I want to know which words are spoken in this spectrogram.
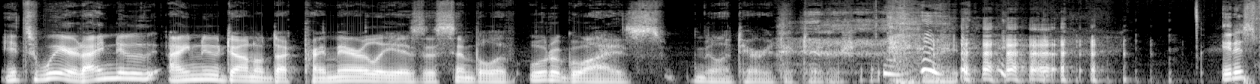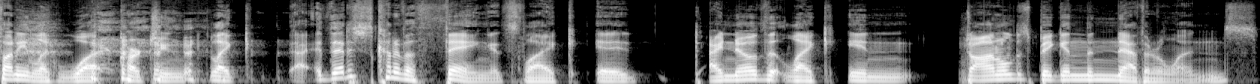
It's weird. I knew I knew Donald Duck primarily as a symbol of Uruguay's military dictatorship. Right? it is funny like what cartoon like uh, that is kind of a thing it's like it i know that like in donald is big in the netherlands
